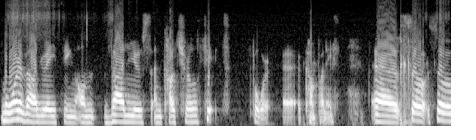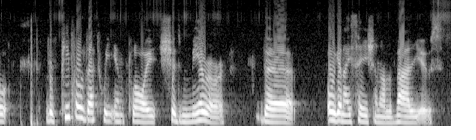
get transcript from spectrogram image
more evaluating on values and cultural fit for uh, companies. Uh, so, so the people that we employ should mirror the organizational values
